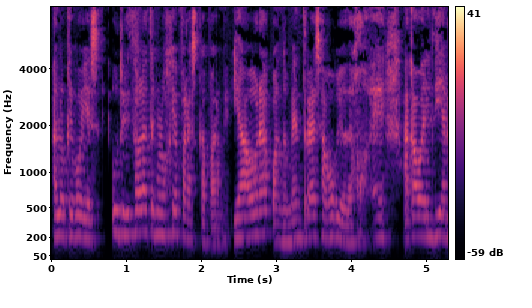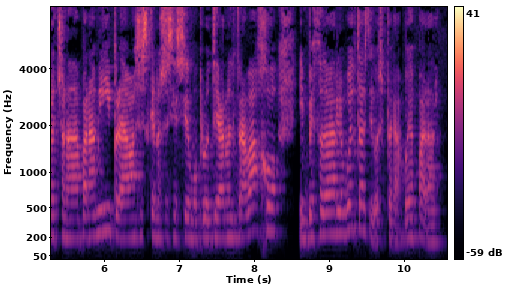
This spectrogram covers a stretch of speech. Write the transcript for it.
A lo que voy es, he utilizado la tecnología para escaparme. Y ahora, cuando me entra ese agobio de, joder, acabo el día, no he hecho nada para mí, pero además es que no sé si he sido muy productiva en el trabajo, y empiezo a darle vueltas, digo, espera, voy a parar,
